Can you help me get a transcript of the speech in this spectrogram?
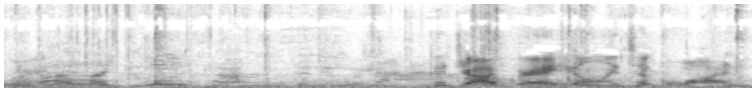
Oh, what's? Good job, Gray. You only took one.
